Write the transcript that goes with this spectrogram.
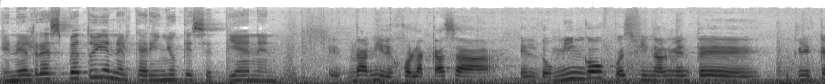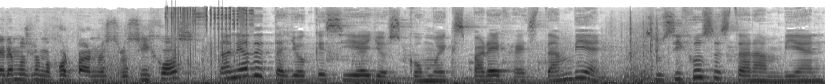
en el respeto y en el cariño que se tienen. Eh, Dani dejó la casa el domingo, pues finalmente queremos lo mejor para nuestros hijos. Tania detalló que si ellos como expareja están bien, sus hijos estarán bien.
